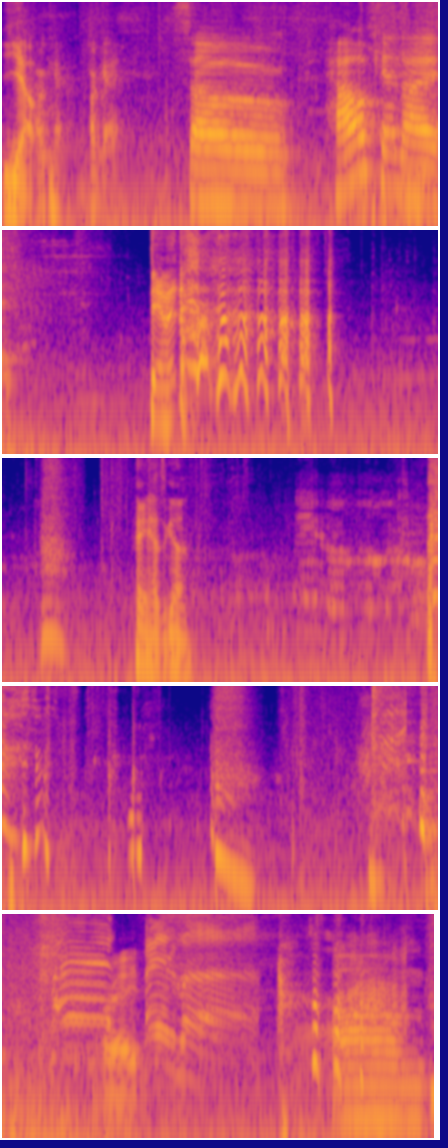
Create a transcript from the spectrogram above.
yeah. Okay. Okay. So how can I? Damn it. hey, how's it going? All right. Um.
